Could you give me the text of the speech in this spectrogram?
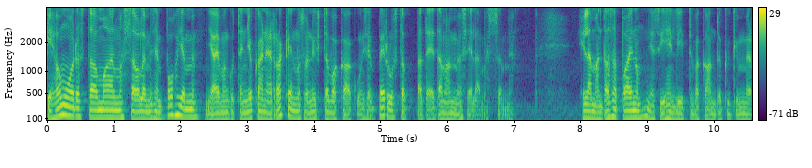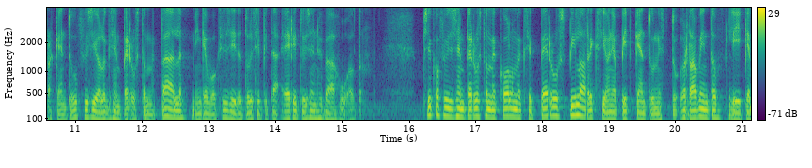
Keho muodostaa maailmassa olemisen pohjamme ja aivan kuten jokainen rakennus on yhtä vakaa kuin sen perusta, pätee tämä myös elämässämme. Elämän tasapaino ja siihen liittyvä kantokykymme rakentuu fysiologisen perustamme päälle, minkä vuoksi siitä tulisi pitää erityisen hyvää huolta. Psykofyysisen perustamme kolmeksi peruspilariksi on jo pitkään tunnistettu ravinto, liike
